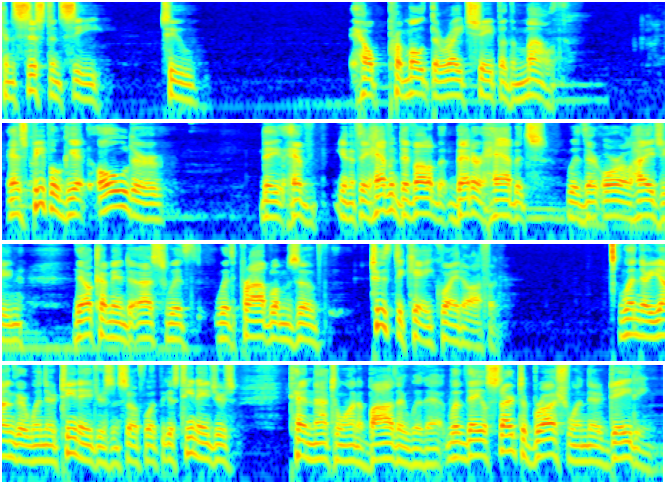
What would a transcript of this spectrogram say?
consistency to help promote the right shape of the mouth. As people get older, they have, you know, if they haven't developed better habits with their oral hygiene, they'll come into us with, with problems of tooth decay quite often when they're younger, when they're teenagers and so forth, because teenagers tend not to want to bother with that. Well, they'll start to brush when they're dating.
